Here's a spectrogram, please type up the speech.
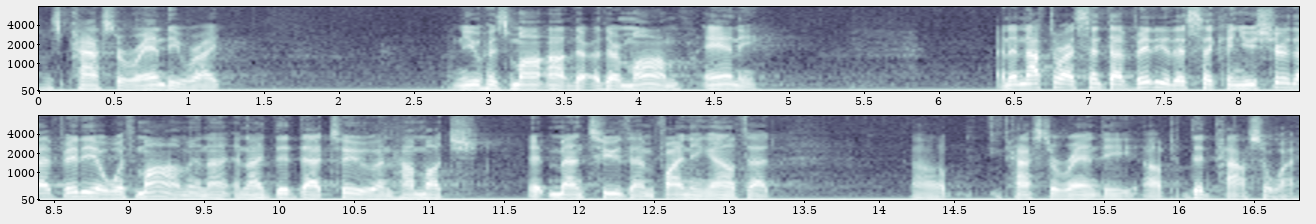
It was Pastor Randy Wright. I knew his mom, uh, their, their mom, Annie. And then after I sent that video, they said, Can you share that video with mom? And I, and I did that too, and how much it meant to them finding out that uh, Pastor Randy uh, did pass away.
